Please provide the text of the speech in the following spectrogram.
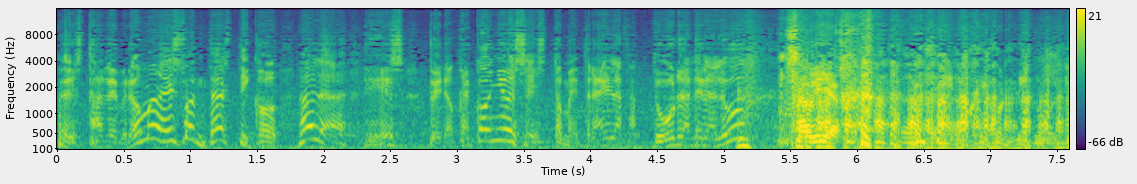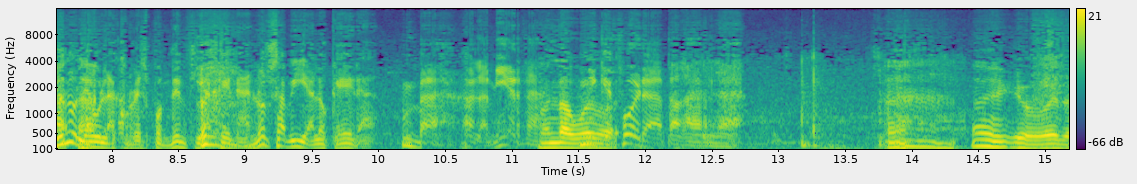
¿Está de broma? Es fantástico. ¡Hala! Es... ¿Pero qué coño es esto? ¿Me trae la factura de la luz? Sabía. Conmigo. Yo no leo la correspondencia ajena. No sabía lo que era. Va, a la mierda. Ni que fuera a pagarla. Ay, qué bueno.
